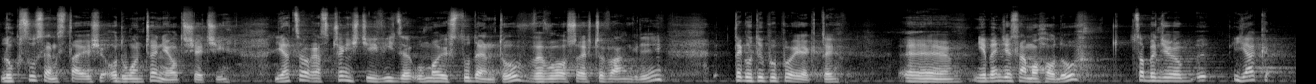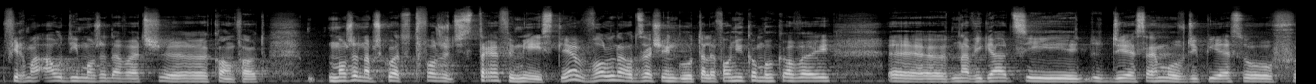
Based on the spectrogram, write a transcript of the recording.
Luksusem staje się odłączenie od sieci. Ja coraz częściej widzę u moich studentów we Włoszech czy w Anglii tego typu projekty. Nie będzie samochodów, co będzie, jak firma Audi może dawać e, komfort. Może na przykład tworzyć strefy miejskie wolne od zasięgu telefonii komórkowej, e, nawigacji, GSM-ów, GPS-ów,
